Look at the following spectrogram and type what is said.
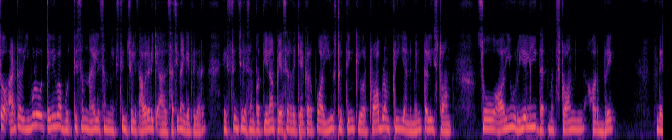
ஸோ அடுத்தது இவ்வளோ தெளிவாக புத்திசம் நயலிசம் எக்ஸ்டென்ஷியலிசம் அவரே சசி தான் கேட்டிருக்காரு. எக்ஸ்டென்ஷியலிசம் பற்றிலாம் பேசுகிறத கேட்குறப்போ I use to think your problem free and mentally strong so are you really that much strong are break the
